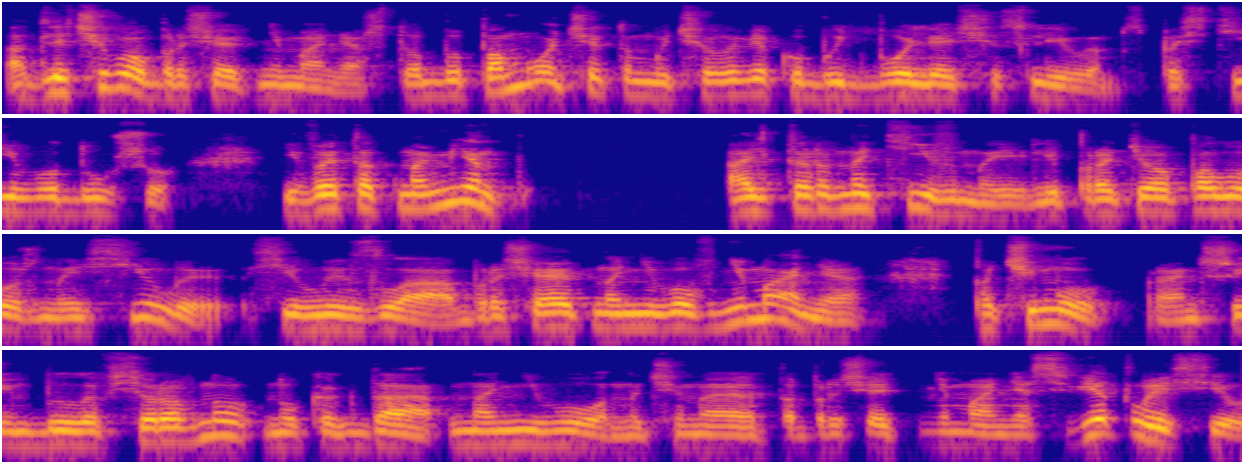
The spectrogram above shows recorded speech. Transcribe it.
А для чего обращают внимание? Чтобы помочь этому человеку быть более счастливым, спасти его душу. И в этот момент альтернативные или противоположные силы, силы зла, обращают на него внимание. Почему? Раньше им было все равно, но когда на него начинают обращать внимание светлые силы,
